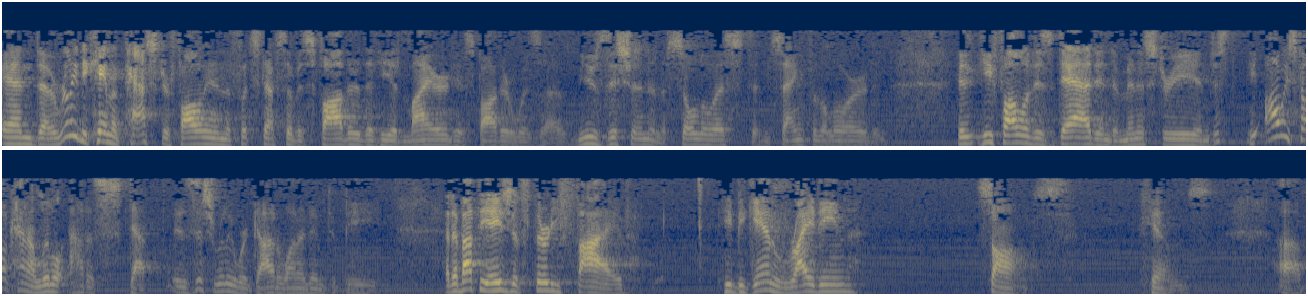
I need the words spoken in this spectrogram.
and uh, really became a pastor following in the footsteps of his father that he admired. His father was a musician and a soloist and sang for the Lord. And he, he followed his dad into ministry and just, he always felt kind of a little out of step. Is this really where God wanted him to be? At about the age of 35, he began writing songs, hymns. Uh,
